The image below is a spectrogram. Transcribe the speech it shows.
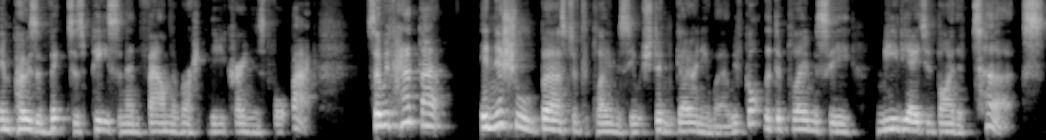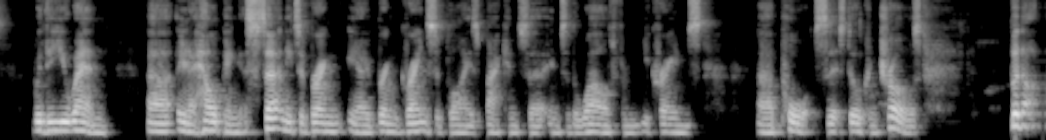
impose a victor's peace and then found the Russian, the Ukrainians fought back. So we've had that initial burst of diplomacy, which didn't go anywhere. We've got the diplomacy mediated by the Turks with the UN, uh, you know, helping certainly to bring you know bring grain supplies back into into the world from Ukraine's uh, ports that it still controls. But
